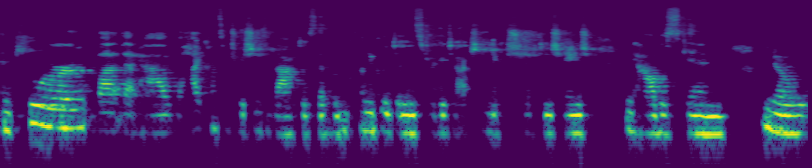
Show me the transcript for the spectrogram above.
and pure, but that have high concentrations of actives that have been clinically demonstrated to actually make a shift and change in how the skin, you know,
